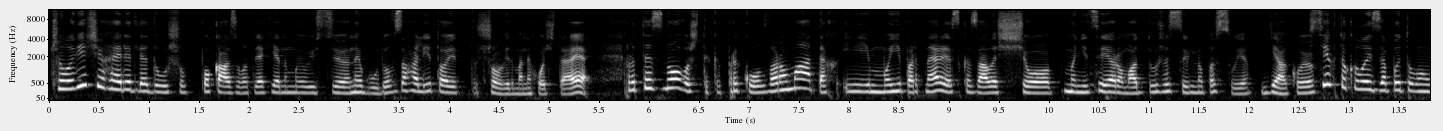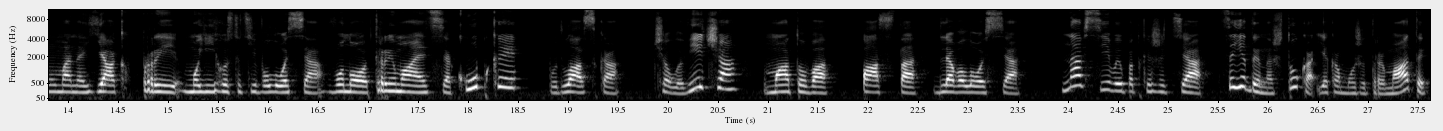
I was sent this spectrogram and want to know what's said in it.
Чоловічі гелі для душу показувати, як я не миюсь, не буду. Взагалі, то що від мене хочете? Е. Проте знову ж таки прикол в ароматах. І мої партнери сказали, що мені цей аромат дуже сильно пасує. Дякую. Всі, хто колись запитував у мене, як при моїй густоті волосся воно тримається кубки. Будь ласка, чоловіча матова паста для волосся. На всі випадки життя це єдина штука, яка може тримати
